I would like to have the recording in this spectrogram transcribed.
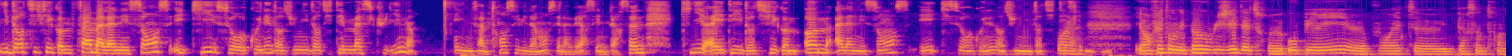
identifiée comme femme à la naissance et qui se reconnaît dans une identité masculine. Et une femme trans, évidemment, c'est l'inverse. C'est une personne qui a été identifiée comme homme à la naissance et qui se reconnaît dans une identité féminine. Et en fait, on n'est pas obligé d'être euh, opéré euh, pour être euh, une personne trans,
